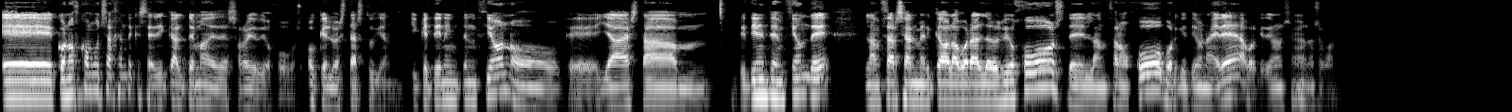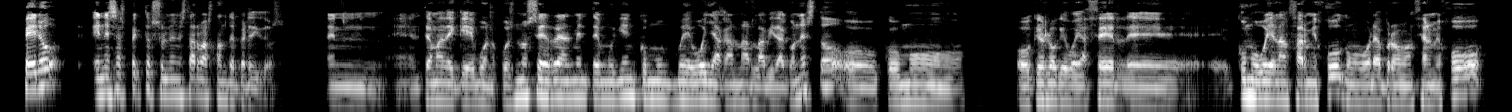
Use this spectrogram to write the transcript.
eh, conozco mucha gente que se dedica al tema de desarrollo de videojuegos, o que lo está estudiando, y que tiene intención, o que ya está, mm, que tiene intención de lanzarse al mercado laboral de los videojuegos, de lanzar un juego, porque tiene una idea, porque tiene no sé, no sé cuánto. Pero en ese aspecto suelen estar bastante perdidos. En, en el tema de que, bueno, pues no sé realmente muy bien cómo me voy a ganar la vida con esto o cómo o qué es lo que voy a hacer, eh, cómo voy a lanzar mi juego, cómo voy a pronunciar mi juego.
